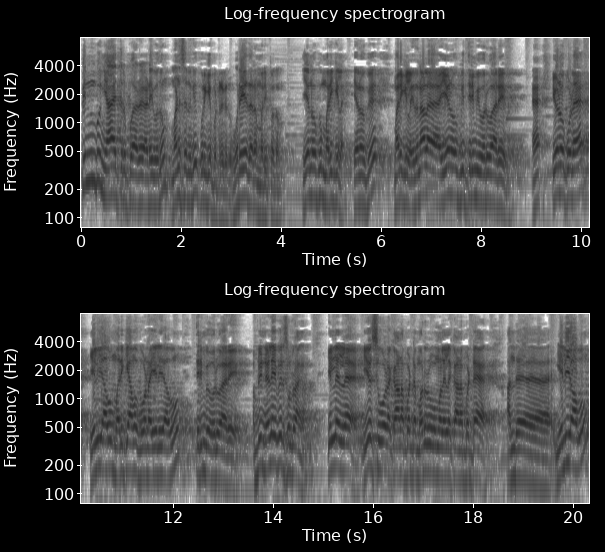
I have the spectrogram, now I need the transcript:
பின்பு நியாயத்திற்பு அடைவதும் மனுஷனுக்கு குறிக்கப்பட்டிருக்குது. ஒரே தரம் மறிப்பதும். ஏனோக்கு மறிக்கல. ஏனோக்கு மறிக்கல. இதனால ஏனோக்கு திரும்பி வருவார். ஏனோ கூட எலியாவும் மறிக்காமல் போன எலியாவும் திரும்பி வருவார். அப்படின்னு நிறைய பேர் சொல்கிறாங்க இல்லை இல்லை இயேசுவோட காணப்பட்ட மருவமலையில் காணப்பட்ட அந்த எலியாவும்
